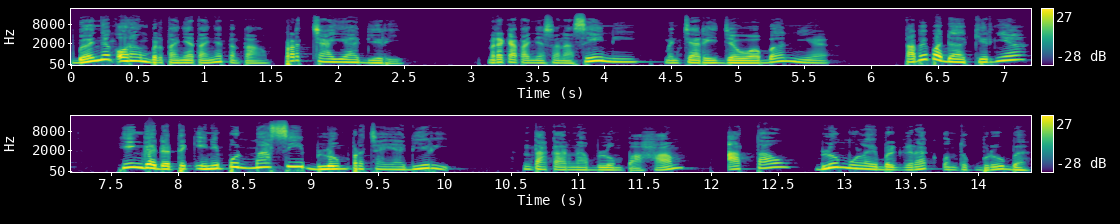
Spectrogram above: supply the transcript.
Banyak orang bertanya-tanya tentang percaya diri. Mereka tanya sana-sini, mencari jawabannya. Tapi pada akhirnya, hingga detik ini pun masih belum percaya diri. Entah karena belum paham atau belum mulai bergerak untuk berubah.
